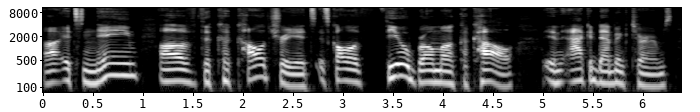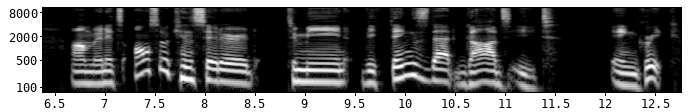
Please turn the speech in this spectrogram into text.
uh, its name of the cacao tree, it's, it's called Theobroma cacao in academic terms. Um, and it's also considered to mean the things that gods eat in Greek.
